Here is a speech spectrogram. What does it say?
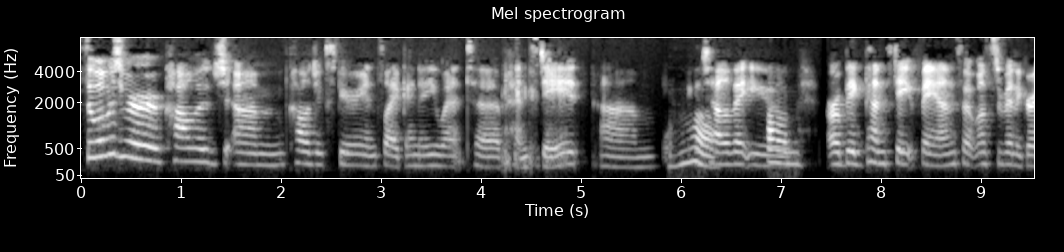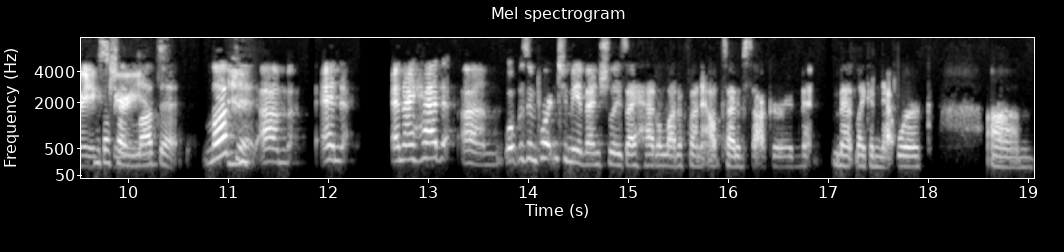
so, what was your college um, college experience like? I know you went to Penn State. Um, yeah. can tell that you um, are a big Penn State fan, so it must have been a great experience. Gosh, I loved it, loved it. Um, and and I had um, what was important to me eventually is I had a lot of fun outside of soccer and met met like a network. Um,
